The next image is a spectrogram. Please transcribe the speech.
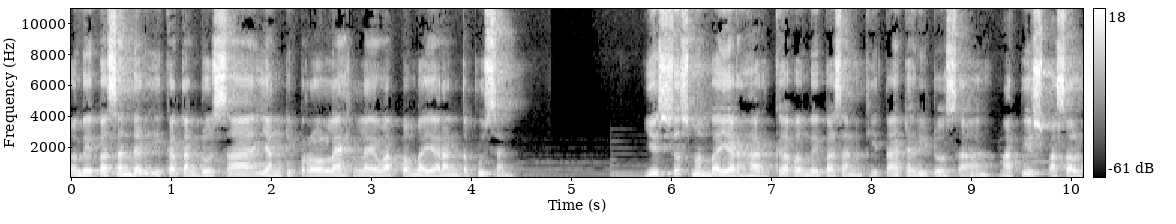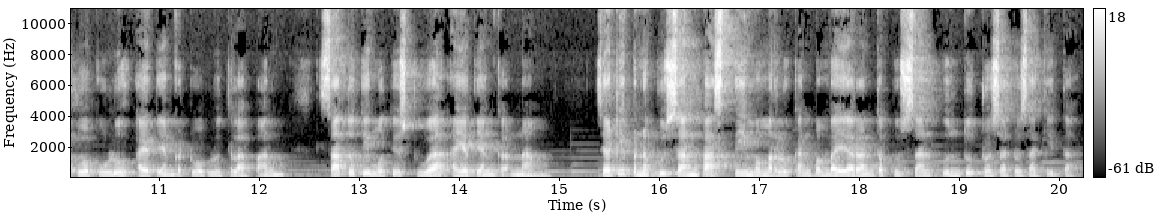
Pembebasan dari ikatan dosa yang diperoleh lewat pembayaran tebusan. Yesus membayar harga pembebasan kita dari dosa, Matius pasal 20 ayat yang ke-28, 1 Timotius 2 ayat yang ke-6. Jadi penebusan pasti memerlukan pembayaran tebusan untuk dosa-dosa kita.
